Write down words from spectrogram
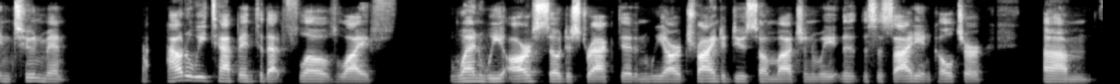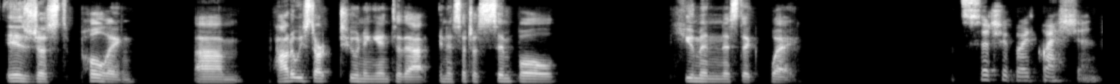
attunement how do we tap into that flow of life when we are so distracted and we are trying to do so much and we the, the society and culture um, is just pulling um, how do we start tuning into that in a, such a simple humanistic way? Such a great question.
